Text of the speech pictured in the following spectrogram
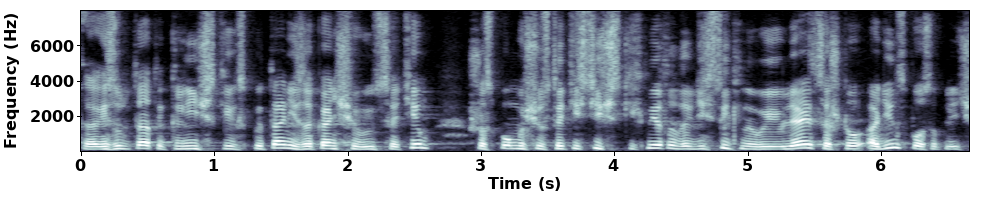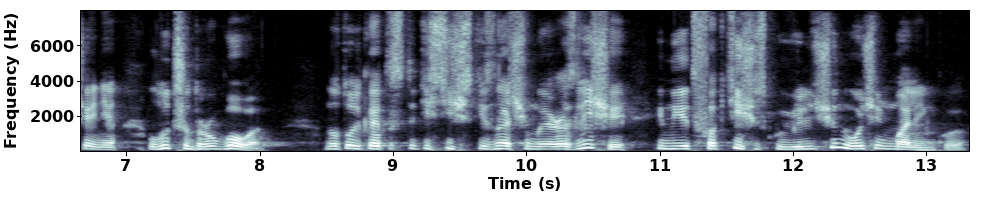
э, результаты клинических испытаний заканчиваются тем, что с помощью статистических методов действительно выявляется, что один способ лечения лучше другого. Но только это статистически значимое различие имеет фактическую величину очень маленькую.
